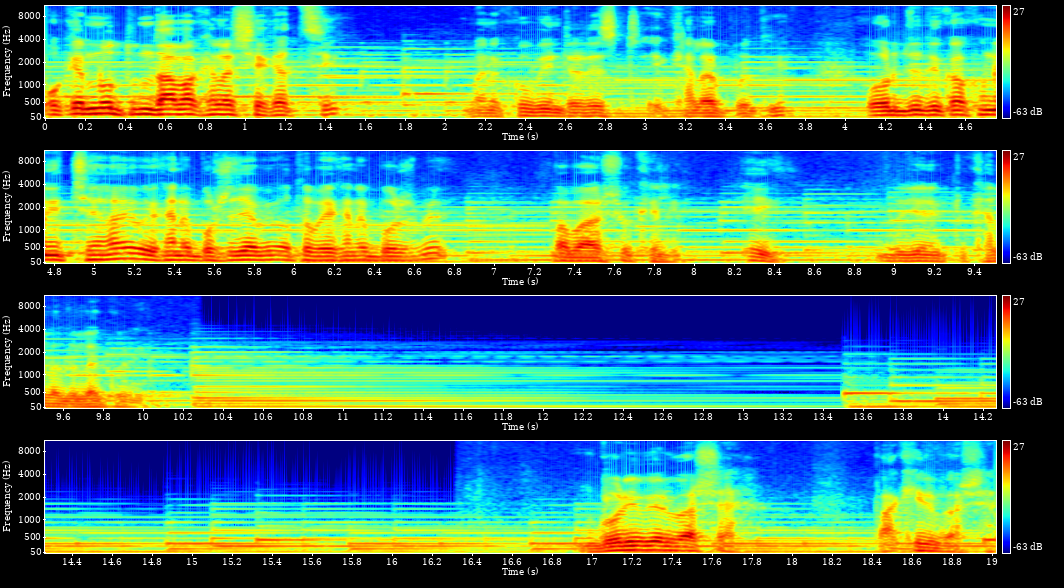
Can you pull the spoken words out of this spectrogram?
ওকে নতুন দাবা খেলা শেখাচ্ছি। মানে খুব ইন্টারেস্ট এই খেলার প্রতি। ওর যদি কখনো ইচ্ছা হয় ওইখানে বসে যাবে অথবা এখানে বসবে, বাবা আসো খেলি। এই দুজন একটু খেলাধুলা করি। গরিবের বাসা, পাখির বাসা।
